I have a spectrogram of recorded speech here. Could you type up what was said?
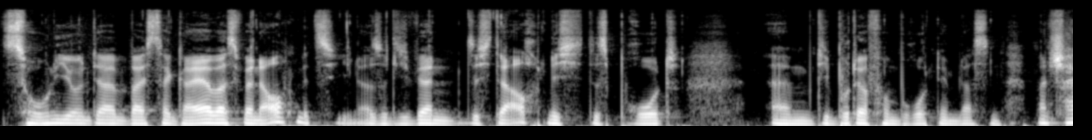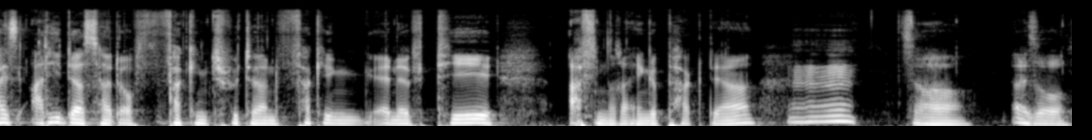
Sony und da weiß der Geier was werden auch mitziehen. Also die werden sich da auch nicht das Brot, ähm, die Butter vom Brot nehmen lassen. Man scheiß Adidas hat auf fucking Twitter ein fucking NFT-Affen reingepackt, ja. Mhm. So, also,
